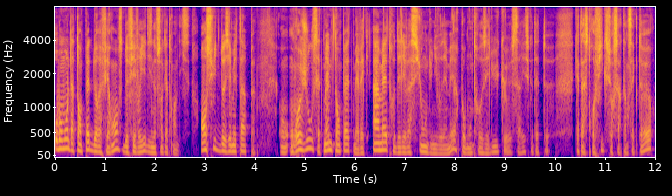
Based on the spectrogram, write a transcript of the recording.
au moment de la tempête de référence de février 1990. Ensuite, deuxième étape, on, rejoue cette même tempête, mais avec un mètre d'élévation du niveau des mers, pour montrer aux élus que ça risque d'être euh, catastrophique sur certains secteurs.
